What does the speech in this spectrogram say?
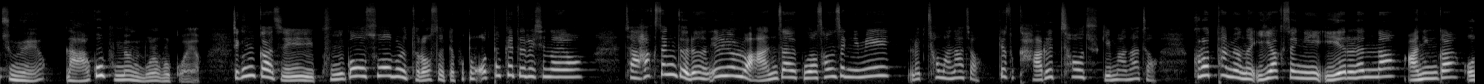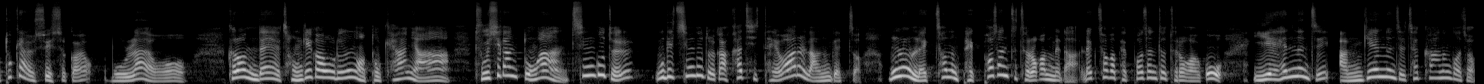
중요해요? 라고 분명히 물어볼 거예요. 지금까지 국어 수업을 들었을 때 보통 어떻게 들으시나요? 자, 학생들은 일렬로 앉아 있고요. 선생님이 렉처만 하죠. 계속 가르쳐 주기만 하죠. 그렇다면 이 학생이 이해를 했나? 아닌가? 어떻게 알 수 있을까요? 몰라요. 그런데 전기가오리는 어떻게 하냐? 두 시간 동안 친구들, 우리 친구들과 같이 대화를 나누겠죠. 물론 렉처는 100% 들어갑니다. 렉처가 100% 들어가고 이해했는지 암기했는지 체크하는 거죠.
